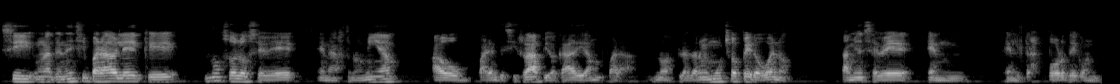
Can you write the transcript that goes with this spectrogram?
Sí, una tendencia imparable que no solo se ve en la gastronomía, hago un paréntesis rápido acá, digamos, para no explotarme mucho, pero bueno, también se ve en, en el transporte con,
